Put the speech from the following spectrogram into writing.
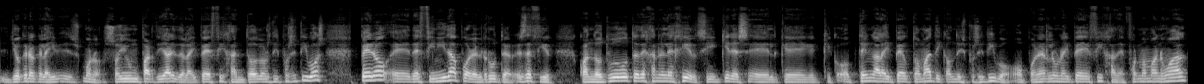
yo creo que la, bueno, soy un partidario de la IP fija en todos los dispositivos, pero definida por el router. Es decir, cuando tú te dejan elegir si quieres el que, obtenga la IP automática un dispositivo o ponerle una IP fija de forma manual,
